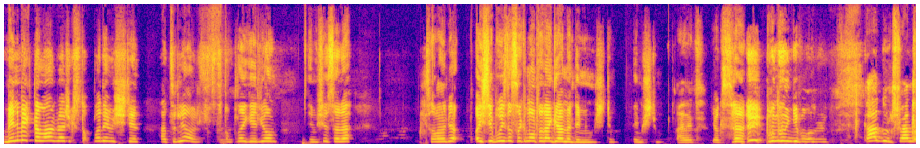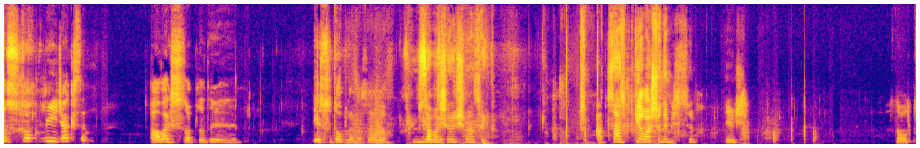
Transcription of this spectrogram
beni bekle lan birazcık stopla demiştin. Hatırlıyor musun? Stopla geliyorum demiştin sonra sonra bir Ay işte bu yüzden sakın ortadan gelme demiştim. Demiştim. Evet. Yoksa bunun gibi olur. Dur şu anda stoplayacaksın. Aa bak stopladın. Ne stoplaması oğlum? Yavaş yavaş olacak. Sen yavaşla demişsin. Demiş. Zolt.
